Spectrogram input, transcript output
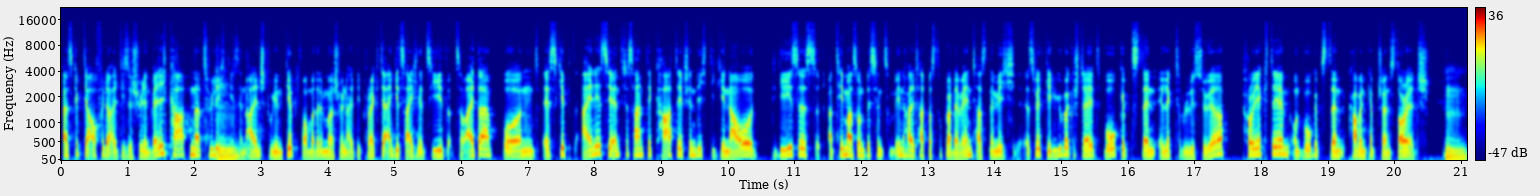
es gibt ja auch wieder halt diese schönen Weltkarten natürlich, mhm. die es in allen Studien gibt, wo man dann immer schön halt die Projekte eingezeichnet sieht und so weiter. Und es gibt eine sehr interessante Karte, finde ich, die genau dieses Thema so ein bisschen zum Inhalt hat, was du gerade erwähnt hast, nämlich es wird gegenübergestellt, wo gibt es denn Elektrolyseur-Projekte und wo gibt es denn Carbon Capture and Storage mhm.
